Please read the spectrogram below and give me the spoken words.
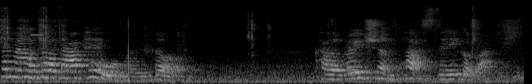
那么就要搭配我们的 calibration plus 这一个软体。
